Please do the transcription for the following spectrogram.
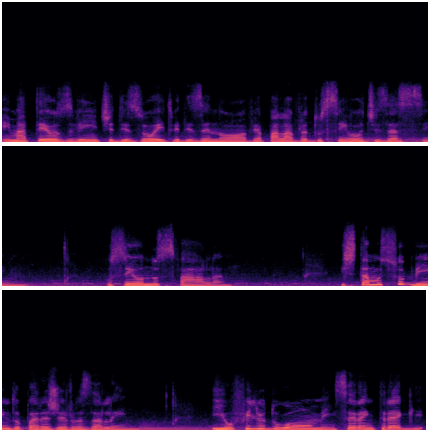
Em Mateus 20, 18 e 19, a palavra do Senhor diz assim: O Senhor nos fala: Estamos subindo para Jerusalém, e o filho do homem será entregue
